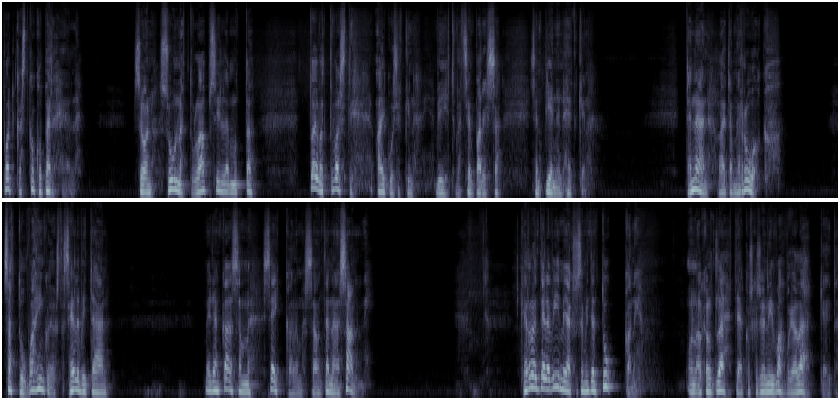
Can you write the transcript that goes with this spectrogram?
podcast koko perheelle. Se on suunnattu lapsille, mutta toivottavasti aikuisetkin viihtyvät sen parissa sen pienen hetken. Tänään laitamme ruokaa. Sattuu vahinko, josta selvitään. Meidän kanssamme seikkailemassa on tänään Sanni. Kerroin teille viime jaksossa, miten tukkani on alkanut lähteä, koska se on niin vahvoja lääkkeitä.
